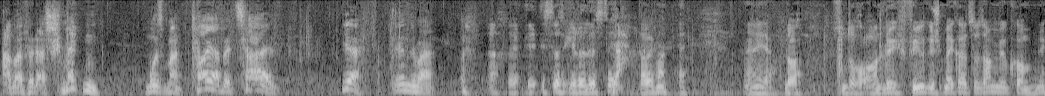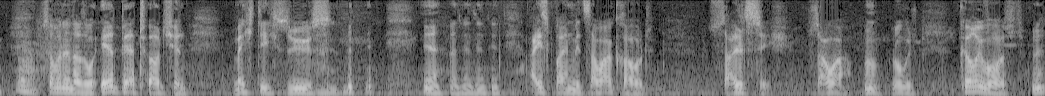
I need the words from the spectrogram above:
Aber für das Schmecken muss man teuer bezahlen. Hier, sehen Sie mal. Ach, äh, ist das Ihre Liste? Ja. Darf ich mal? Naja, doch, sind doch ordentlich viel Geschmäcker zusammengekommen. Nicht? Was haben wir denn da so? Erdbeertörtchen, mächtig süß. ja, Eisbein mit Sauerkraut, salzig, sauer, hm, logisch. Currywurst, ne?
